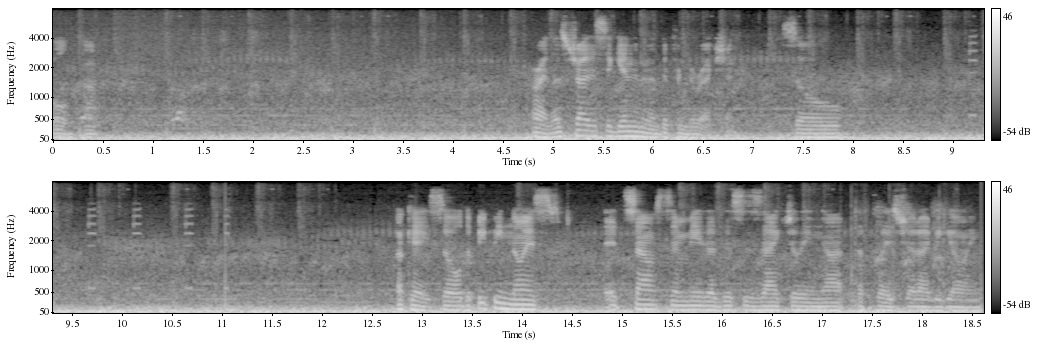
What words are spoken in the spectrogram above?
bolt, huh? Alright, let's try this again in a different direction. So... Okay, so the beeping noise, it sounds to me that this is actually not the place should I be going.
